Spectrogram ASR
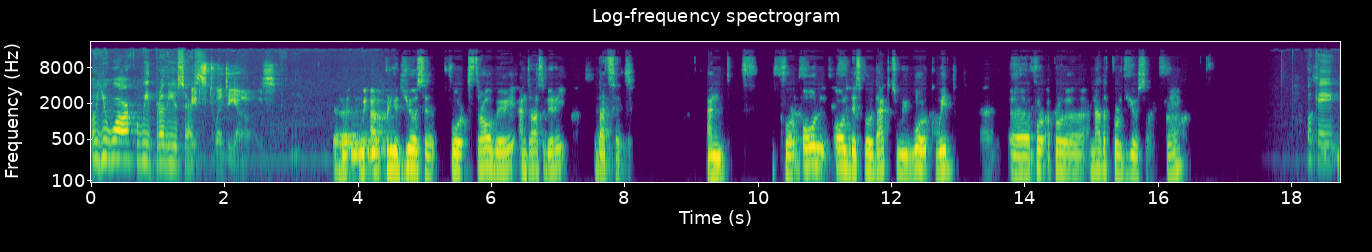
or you work with producers? It's 20 hours. Uh, we are producer for strawberry and raspberry. That's it. And for all all these products, we work with uh, for pro another producer. Okay. Okay,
